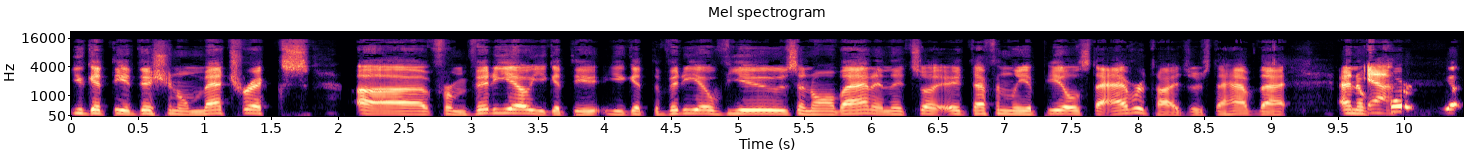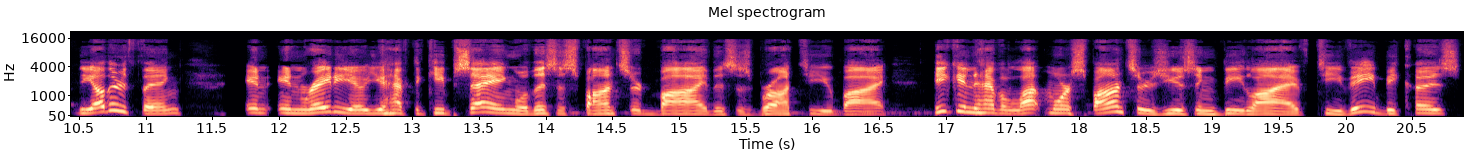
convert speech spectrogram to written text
you get the additional metrics uh from video you get the you get the video views and all that and it's uh, it definitely appeals to advertisers to have that and of Yeah. course the, the other thing in in radio you have to keep saying, well, this is sponsored by, this is brought to you by. He can have a lot more sponsors using Be Live TV because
